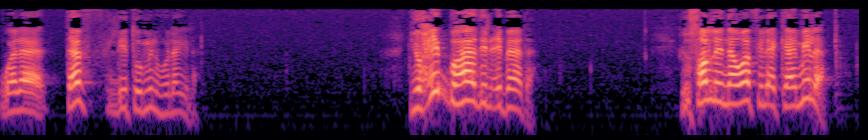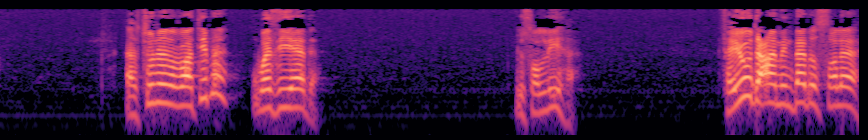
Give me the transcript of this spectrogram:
ولا تفلت منه ليلة. يحب هذه العبادة. يصلي نوافل كاملة. السنن الراتبة وزيادة. يصليها. فيدعى من باب الصلاة.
